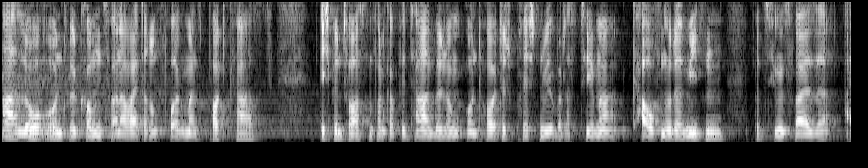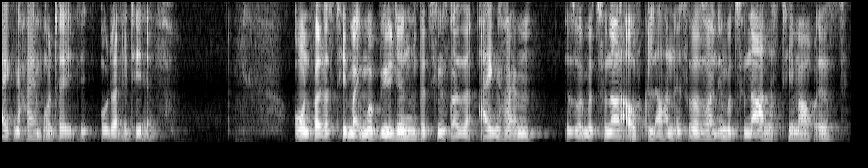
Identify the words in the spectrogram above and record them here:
Hallo und willkommen zu einer weiteren Folge meines Podcasts. Ich bin Thorsten von Kapitalbildung und heute sprechen wir über das Thema Kaufen oder Mieten bzw. Eigenheim oder ETF. Und weil das Thema Immobilien bzw. Eigenheim so emotional aufgeladen ist oder so ein emotionales Thema auch ist,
